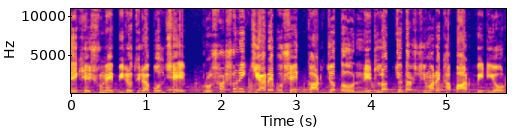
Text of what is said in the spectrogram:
দেখে শুনে বিরোধীরা বলছে প্রশাসনিক চেয়ারে বসে কার্যত নির্লজ্জতার সীমারেখা পার বিডিওর।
